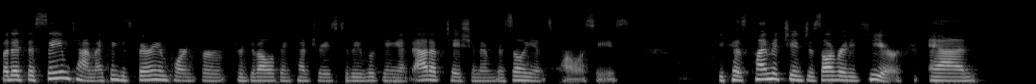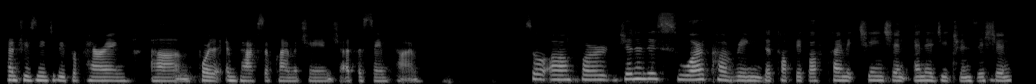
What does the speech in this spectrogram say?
But at the same time, I think it's very important for, for developing countries to be looking at adaptation and resilience policies because climate change is already here and countries need to be preparing um, for the impacts of climate change at the same time. So uh, for journalists who are covering the topic of climate change and energy transition,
